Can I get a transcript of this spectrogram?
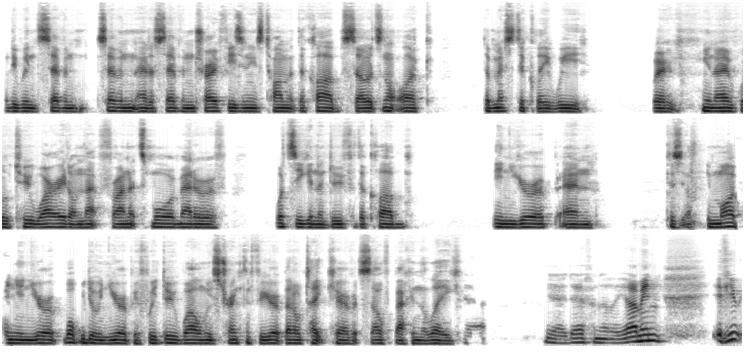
what he wins seven seven out of seven trophies in his time at the club. So it's not like domestically we we're you know we're too worried on that front. It's more a matter of what's he going to do for the club in Europe and because in my opinion, Europe, what we do in Europe, if we do well and we strengthen for Europe, that'll take care of itself back in the league. Yeah. Yeah, definitely. I mean, if you,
